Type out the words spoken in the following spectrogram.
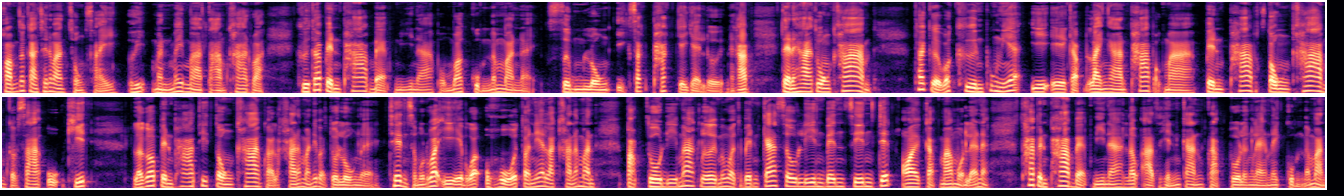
ความต้องการใช้น้ำมันสงสัยเฮ้ย มันไม่มาตามคาดว่ะ คือถ้าเป็นภาพแบบนี้นะ ผมว่ากลุ่มน้ำมันน่ะซึมลงอีกสักพักใหญ่ๆเลยนะครับ แต่ในทางตรงข้าม ถ้าเกิดว่าคืนพรุ่งนี้ EA กับรายงานภาพออกมา เป็นภาพตรงข้ามกับซาอุคิด แล้วก็เป็นภาพที่ตรงข้ามกับราคาน้ำมันที่ปรับตัวลงเลย เช่นสมมติว่า EA บอกว่า โอ้โห ตอนนี้ราคาน้ำมันปรับตัวดีมากเลย ไม่ว่าจะเป็นแก๊สโซลีน เบนซิน เจ็ตออยล์กลับมาหมดแล้วเนี่ย ถ้าเป็นภาพแบบนี้นะ เราอาจจะเห็นการกลับตัวแรงๆในกลุ่มน้ำมัน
